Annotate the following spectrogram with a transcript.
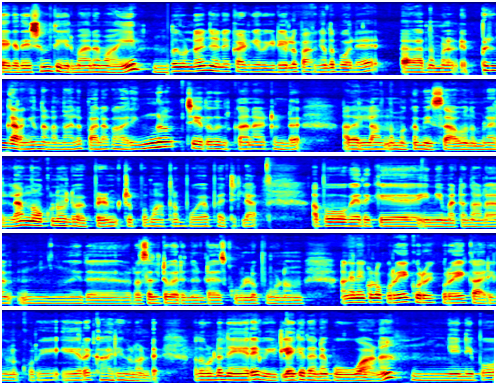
ഏകദേശം തീരുമാനമായി. അതുകൊണ്ട് ഞാൻ കഴിഞ്ഞ വീഡിയോയിൽ പറഞ്ഞതുപോലെ നമ്മൾ എപ്പോഴും കറങ്ങി നടന്നാൽ പല കാര്യങ്ങളും ചെയ്ത് തീർക്കാനായിട്ടുണ്ട്. അതെല്ലാം നമുക്ക് മിസ്സാവും നമ്മളെല്ലാം നോക്കണമല്ലോ. എപ്പോഴും ട്രിപ്പ് മാത്രം പോയാൽ പറ്റില്ല. അപ്പോൾ വേദയ്ക്ക് ഇനി മറ്റന്നാൾ ഇത് റിസൾട്ട് വരുന്നുണ്ട് സ്കൂളിൽ പോകണം അങ്ങനെയൊക്കെയുള്ള കുറേ കുറേ കുറേ കാര്യങ്ങൾ കുറേ ഏറെ കാര്യങ്ങളുണ്ട്. അതുകൊണ്ട് നേരെ വീട്ടിലേക്ക് തന്നെ പോവുകയാണ് ഇനിയിപ്പോൾ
